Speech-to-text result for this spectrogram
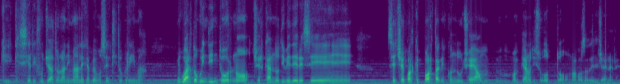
che, che si è rifugiato l'animale che abbiamo sentito prima. Mi guardo quindi intorno cercando di vedere se, se c'è qualche porta che conduce a un, a un piano di sotto, una cosa del genere.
